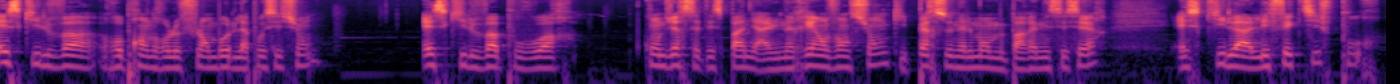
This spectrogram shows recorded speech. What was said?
est-ce qu'il va reprendre le flambeau de la possession? Est-ce qu'il va pouvoir conduire cette Espagne à une réinvention qui personnellement me paraît nécessaire? Est-ce qu'il a l'effectif pour?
